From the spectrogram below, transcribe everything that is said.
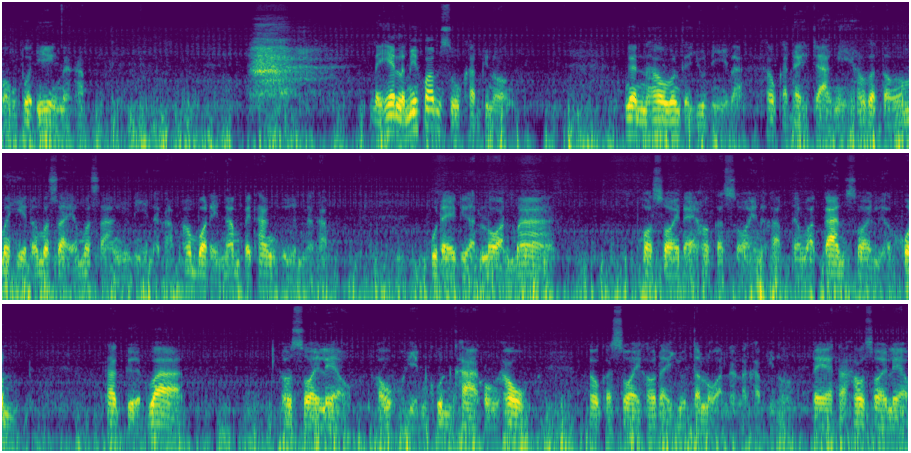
ของตัวเองนะครับได้เฮ็ดแล้วมีความสุขครับพี่น้อง เงินเฮามันก็อยู่นี่ละเฮาก็ได้จากนี้เฮาก็ต้องเอามาเฮ็ดเอามาใส่เอามาสร้างอยู่นี่นะครับเฮาบ่ได้นำไปทางอื่นนะครับ ผู้ใดเดือดร้อนมากพอซอยได้เฮาก็ซอยนะครับ แต่ว่าการซอยเหลือคน ถ้าเกิดว่าเฮาซอยแล้วเขาเห็นคุณค่าของเฮาเฮาก็ซอยเขาได้อยู่ตลอดนั่นแหละครับพี่น้องแต่ถ้าเฮาซอยแล้ว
